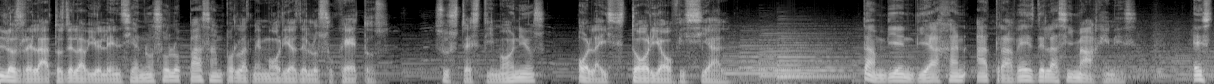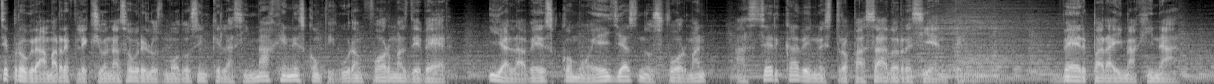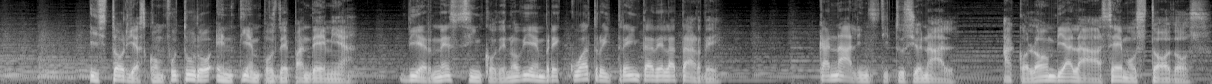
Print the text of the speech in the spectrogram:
Los relatos de la violencia no solo pasan por las memorias de los sujetos, sus testimonios o la historia oficial. También viajan a través de las imágenes. Este programa reflexiona sobre los modos en que las imágenes configuran formas de ver y a la vez cómo ellas nos forman acerca de nuestro pasado reciente. Ver para imaginar. Historias con futuro en tiempos de pandemia. Viernes 5 de noviembre, 4 y 30 de la tarde. Canal Institucional. A Colombia la hacemos todos.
